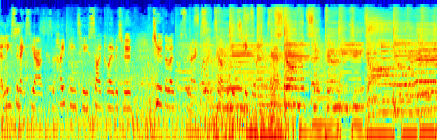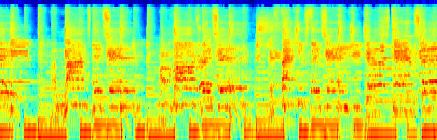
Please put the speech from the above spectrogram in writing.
at least the next few hours because we're hoping to cycle over to two of the local cenotes so it'll be good to take you along with us there. Stomach second, she's on her way. Her mind's pacing, her heart's racing. The fact she's facing, she just can't stay.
